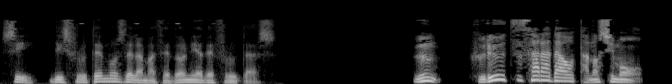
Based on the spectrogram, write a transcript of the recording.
Sí, disfrutemos de la Macedonia de frutas. うん、フルーツサラダを楽しもう。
